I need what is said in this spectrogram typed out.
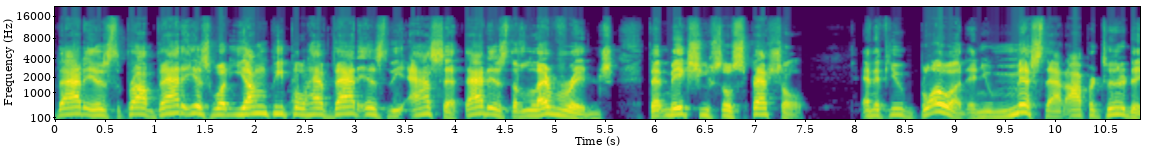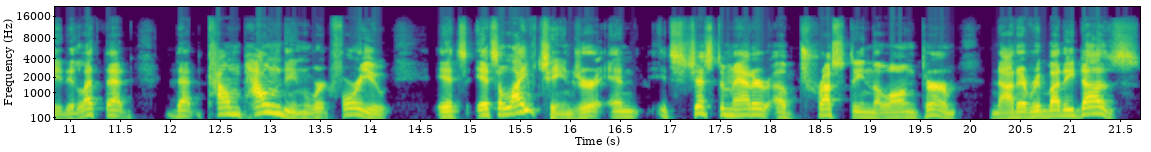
That is the problem. That is what young people have. That is the asset. That is the leverage that makes you so special. And if you blow it and you miss that opportunity to let that that compounding work for you it's it's a life changer and it's just a matter of trusting the long term. Not everybody does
